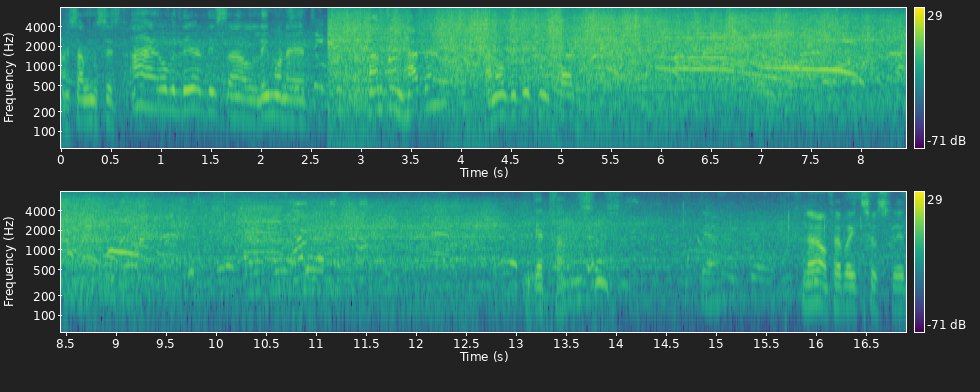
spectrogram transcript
and someone says, ah, over there, this uh, lemonade. Something happened, and all the people start. Get fans? Yeah. Pas être sled.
